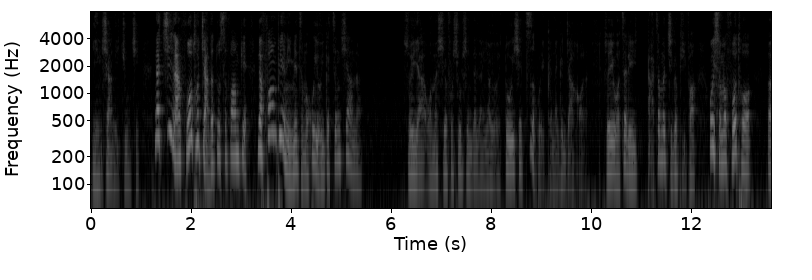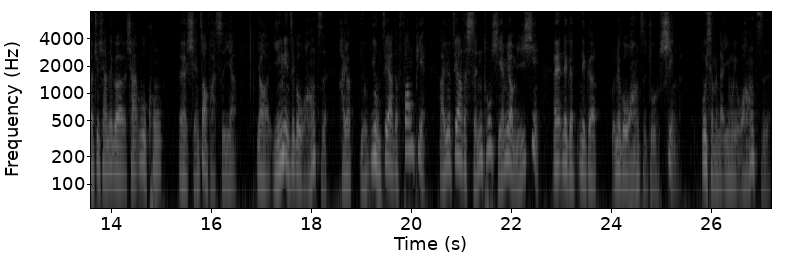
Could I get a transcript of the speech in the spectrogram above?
引向你究竟？那既然佛陀讲的都是方便，那方便里面怎么会有一个真相呢？所以啊，我们学佛修行的人要有多一些智慧，可能更加好了。所以我这里打这么几个比方：为什么佛陀呃，就像那个像悟空呃玄奘法师一样，要引领这个王子，还要有用这样的方便啊，用这样的神通玄妙迷信，哎，那个那个那个王子就信了。为什么呢？因为王子。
